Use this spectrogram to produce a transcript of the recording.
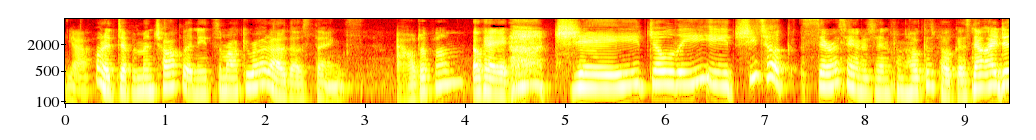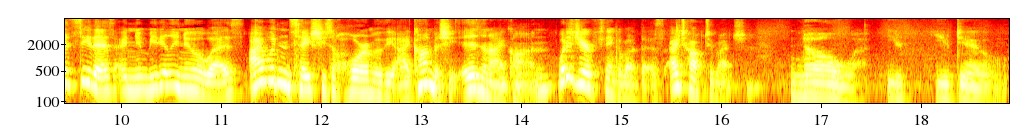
yeah. i want to dip them in chocolate and eat some rocky road out of those things Out of them? Okay, Jade Jolie. She took Sarah Sanderson from Hocus Pocus. Now, I did see this. I knew, immediately knew it was. I wouldn't say she's a horror movie icon, but she is an icon. What did you think about this? I talk too much. No, you you do.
